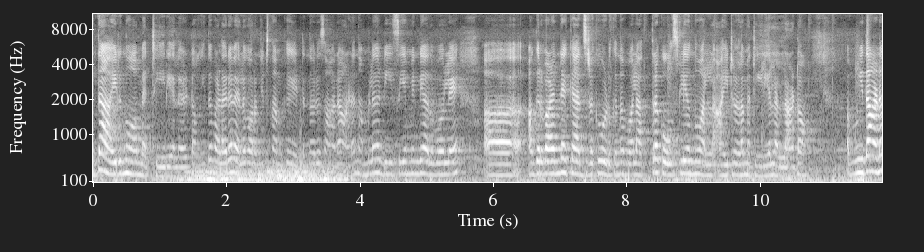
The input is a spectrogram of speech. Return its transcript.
ഇതായിരുന്നു ആ മെറ്റീരിയൽ കേട്ടോ. ഇത് വളരെ വില കുറഞ്ഞിട്ട് നമുക്ക് കിട്ടുന്ന ഒരു സാധനമാണ്. നമ്മൾ ഡി സി എമ്മിന്റെ അതുപോലെ അഗർവാളിന്റെ ഒക്കെ അജ്രക്ക് കൊടുക്കുന്ന പോലെ അത്ര കോസ്റ്റ്ലി ഒന്നും അല്ല ആയിട്ടുള്ള മെറ്റീരിയൽ അല്ല കേട്ടോ. അപ്പം ഇതാണ്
